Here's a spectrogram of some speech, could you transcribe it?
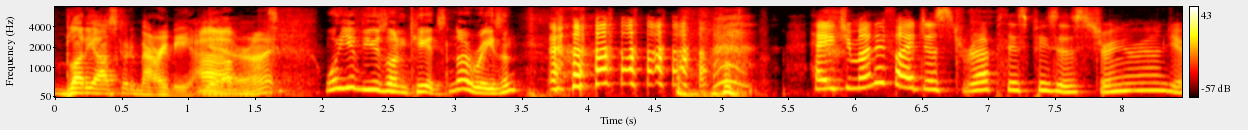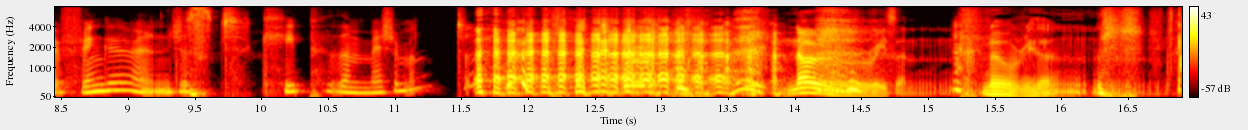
bloody ask her to marry me. Yeah, Um, right. What are your views on kids? No reason. hey, do you mind if I just wrap this piece of string around your finger and just keep the measurement? No reason. No, Rita.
